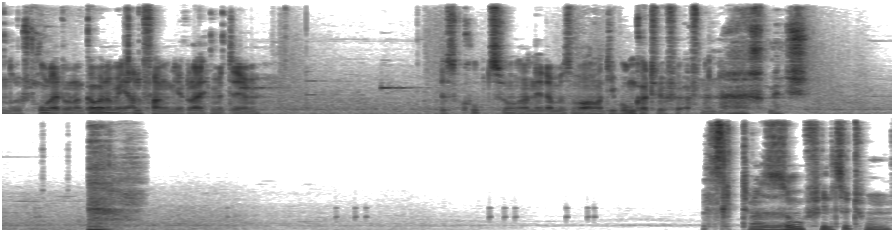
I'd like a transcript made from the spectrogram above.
Unsere Stromleitung. Dann können wir nämlich anfangen hier gleich mit dem Teleskop zu. Ah ne, da müssen wir auch noch die Bunkertür für öffnen. Ach Mensch. Es gibt immer so viel zu tun.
